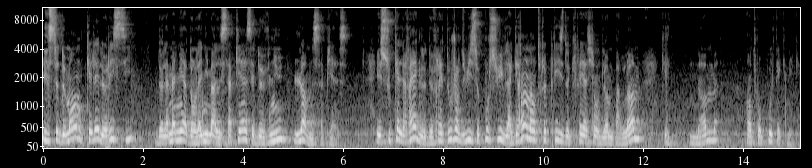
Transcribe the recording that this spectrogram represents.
Il se demande quel est le récit de la manière dont l'animal sapiens est devenu l'homme sapiens et sous quelles règles devrait aujourd'hui se poursuivre la grande entreprise de création de l'homme par l'homme qu'il nomme anthropotechnique.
